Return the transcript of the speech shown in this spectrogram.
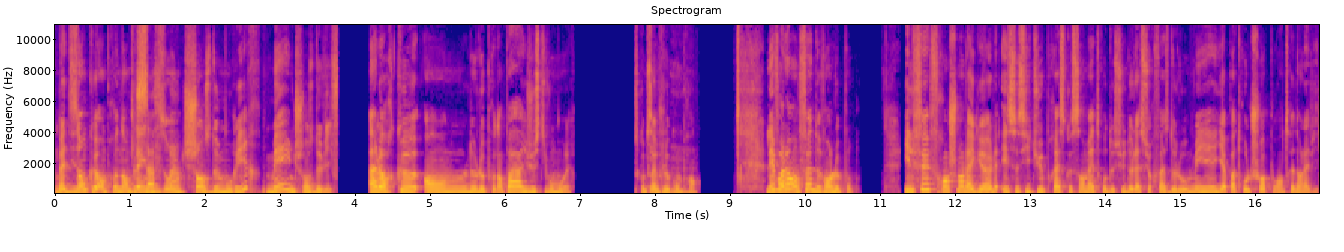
Bah, disons qu'en prenant Blaine, ils ont pas. une chance de mourir, mais une chance de vivre. Alors que en ne le prenant pas, juste ils vont mourir. C'est comme ça que je le comprends. Les voilà enfin devant le pont. Il fait franchement la gueule et se situe presque 100 mètres au-dessus de la surface de l'eau, mais il n'y a pas trop le choix pour entrer dans la ville.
